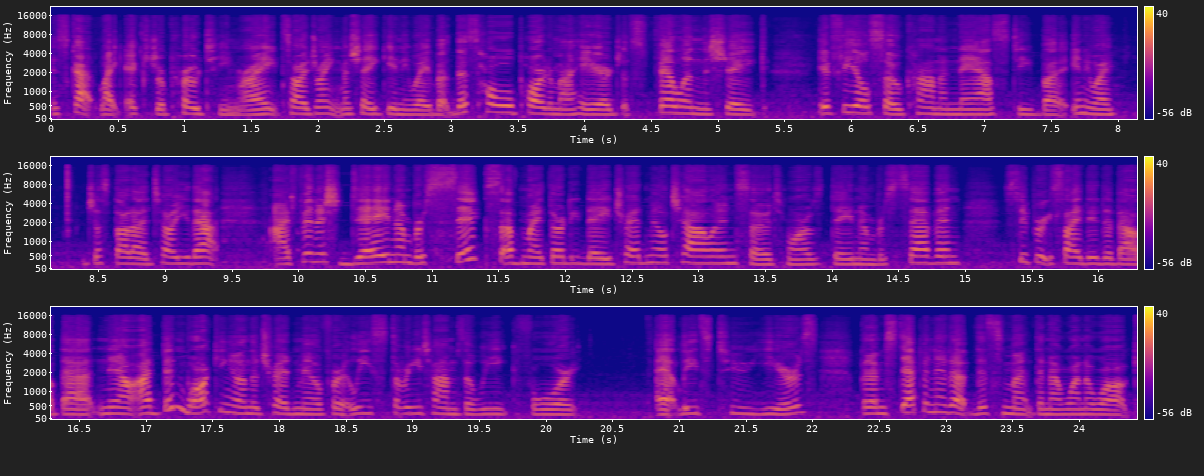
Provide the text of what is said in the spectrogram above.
it's got like extra protein, right? So I drank my shake anyway, but this whole part of my hair just fell in the shake. It feels so kind of nasty, but anyway, just thought I'd tell you that. I finished day number six of my 30-day treadmill challenge, so tomorrow's day number seven. Super excited about that. Now, I've been walking on the treadmill for at least three times a week for at least two years, but I'm stepping it up this month and I want to walk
